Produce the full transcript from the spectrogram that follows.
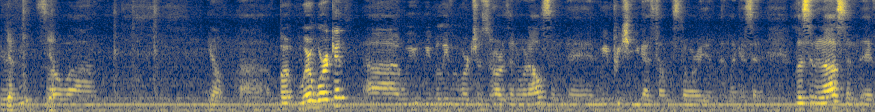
You know Yep. what I mean? Yep. So, um, you know, uh, but we're working. Uh, we, we believe we work just as hard as anyone else, and, and we appreciate you guys telling the story. And, and like I said, listening to us. And if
